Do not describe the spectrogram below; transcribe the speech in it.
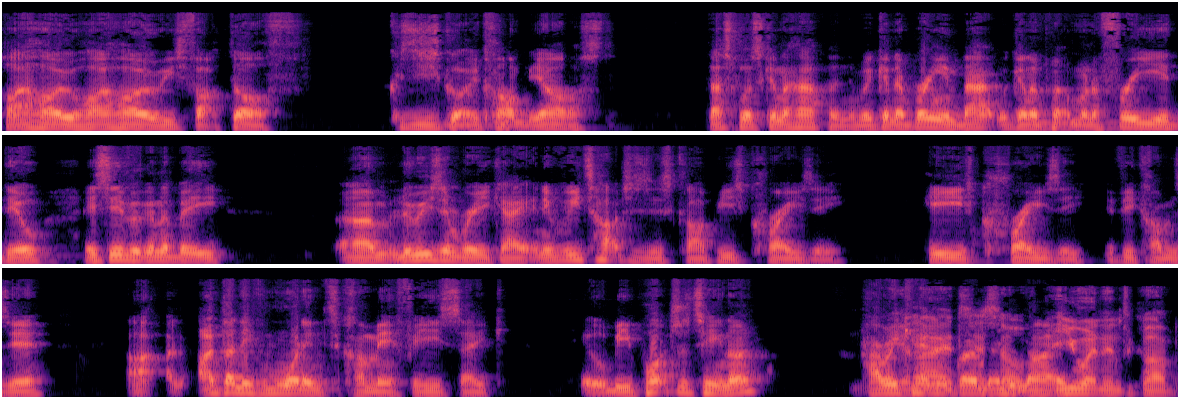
Hi ho, hi ho. He's fucked off because he's got. He can't be asked. That's what's going to happen. We're going to bring him back. We're going to put him on a three-year deal. It's either going to be um, Luis Enrique, and if he touches his club, he's crazy. He's crazy if he comes here. I, I don't even want him to come here for his sake. It will be Pochettino, Harry Kane, will lied go to Man yourself. United. You went into come.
